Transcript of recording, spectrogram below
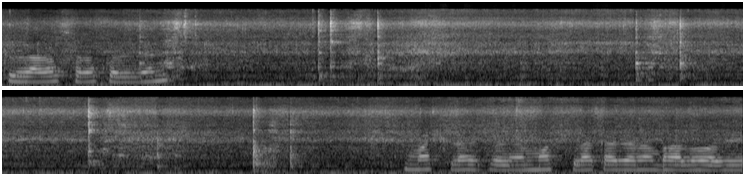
একটু লাড়াচাড়া করবেন মশলা মশলাটা যেন ভালোভাবে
